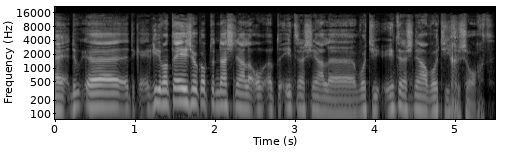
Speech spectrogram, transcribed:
nou ja, uh, is ook op de nationale, op de internationale, wordt hij, internationaal wordt hij gezocht.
